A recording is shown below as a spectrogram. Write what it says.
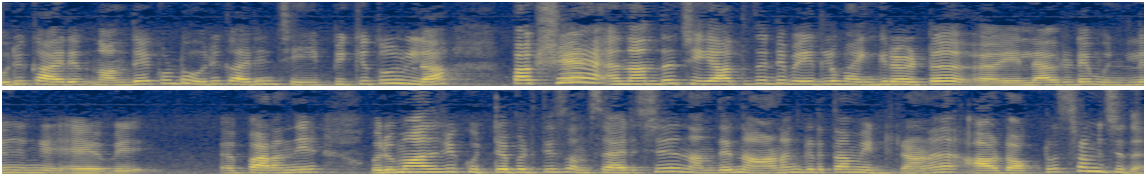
ഒരു കാര്യം നന്ദയെ കൊണ്ട് ഒരു കാര്യം ചെയ്യിപ്പിക്കത്തുമില്ല. പക്ഷേ നന്ദ ചെയ്യാത്തതിന്റെ പേരിൽ ഭയങ്കരമായിട്ട് എല്ലാവരുടെയും മുന്നിൽ പറഞ്ഞ് ഒരുമാതിരി കുറ്റപ്പെടുത്തി സംസാരിച്ച് നന്ദയെ നാണം കെടുത്താൻ വേണ്ടിയിട്ടാണ് ആ ഡോക്ടർ ശ്രമിച്ചത്.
